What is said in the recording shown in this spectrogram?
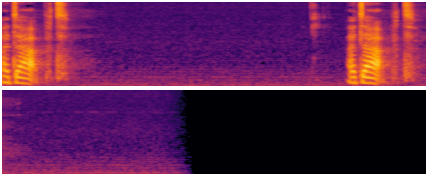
adapt. Adapt.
